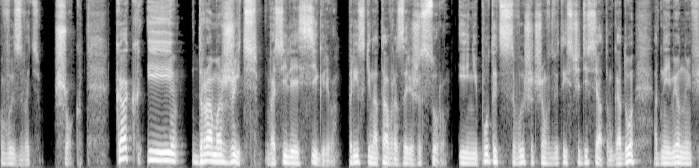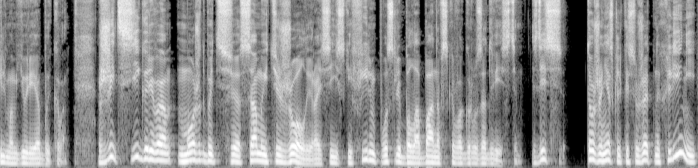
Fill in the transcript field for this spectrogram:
вызвать шок. Как и драма «Жить» Василия Сигарева, приз кинотавра за режиссуру. И не путать с вышедшим в 2010 году одноименным фильмом Юрия Быкова. «Жить» Сигарева может быть самый тяжелый российский фильм после Балабановского «Груза-200». Здесь тоже несколько сюжетных линий,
